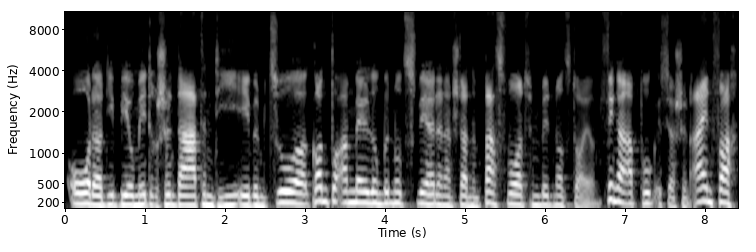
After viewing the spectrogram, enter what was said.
Oder die biometrischen Daten, die eben zur Kontoanmeldung benutzt werden, anstatt ein Passwort benutzt euren Fingerabdruck, ist ja schön einfach,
